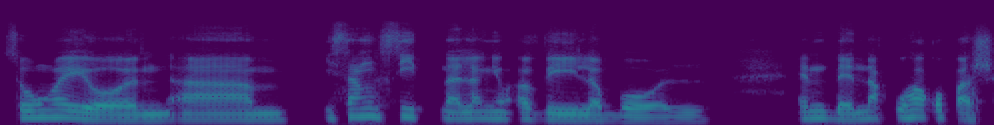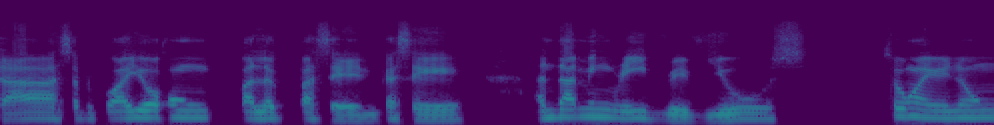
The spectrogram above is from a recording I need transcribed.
So ngayon, um, isang seat na lang yung available. And then, nakuha ko pa siya. Sabi ko, ayokong palagpasin kasi ang daming rave reviews. So ngayon, nung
